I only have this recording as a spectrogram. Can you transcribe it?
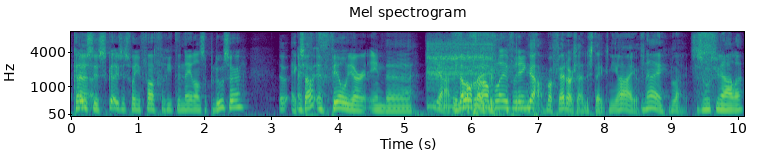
Keuzes, keuzes van je favoriete Nederlandse producer. eh, exact. Een, failure in de, ja, in de vorige aflevering. aflevering. Ja, maar verder zijn de stakes niet high. Of zo. Nee, Nee. seizoensfinale.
